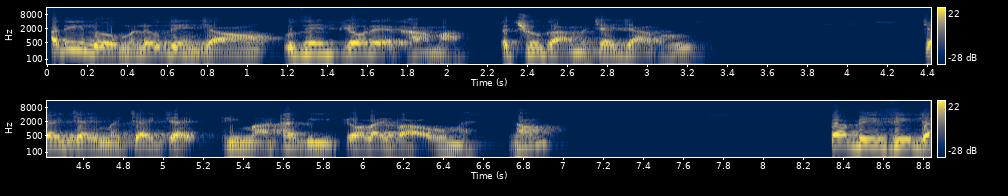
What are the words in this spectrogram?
အဲ့ဒီလိုမလုပ်တဲ့ကြောင်းဦးစင်ပြောတဲ့အခါမှာတချို့ကမကြိုက်ကြဘူးကြိုက်ကြိုက်မကြိုက်ကြိုက်ဒီမှာထပ်ပြီးပြောလိုက်ပါဦးမယ်နော် ပပိစိတ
